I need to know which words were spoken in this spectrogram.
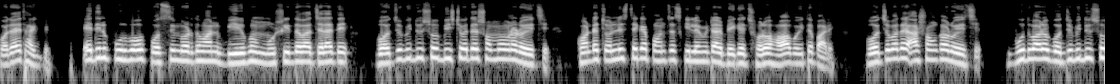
বজায় থাকবে। এদিন পূর্ব ও পশ্চিম বর্ধমান, বীরভূম, মুর্শিদাবাদ জেলাতে বজ্রবিদ্যুৎ সহ বৃষ্টিপাতের সম্ভাবনা রয়েছে। ঘন্টায় চল্লিশ থেকে পঞ্চাশ কিলোমিটার বেগে ঝোড়ো হাওয়া বইতে পারে। বজ্রপাতের আশঙ্কা রয়েছে। বুধবারও বজ্রবিদ্যুৎ সহ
